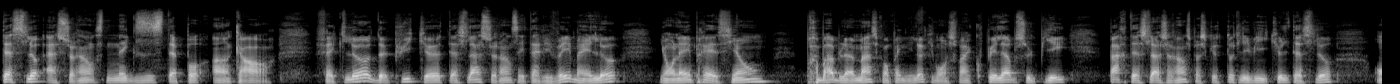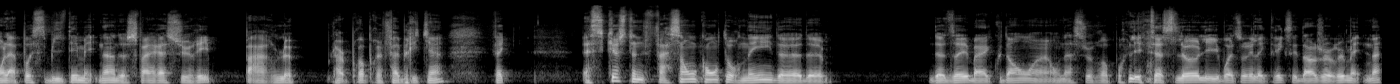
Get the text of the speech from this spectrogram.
Tesla Assurance n'existait pas encore. Fait que là, depuis que Tesla Assurance est arrivé, ben là, ils ont l'impression, probablement, ces compagnies-là, qui vont se faire couper l'herbe sous le pied par Tesla Assurance parce que tous les véhicules Tesla ont la possibilité maintenant de se faire assurer par le, leur propre fabricant. Fait est-ce que c'est une façon contournée de, de, de dire, ben, coudon, on n'assurera pas les Tesla, les voitures électriques, c'est dangereux maintenant?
